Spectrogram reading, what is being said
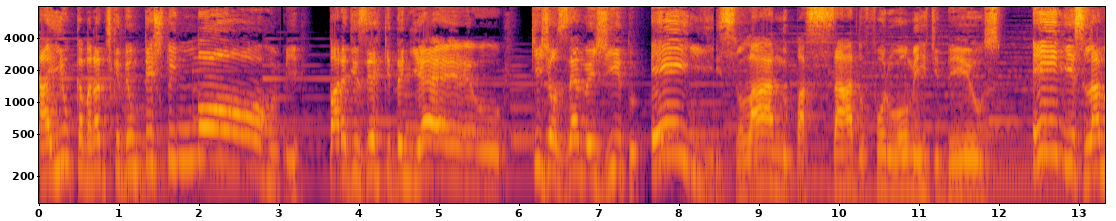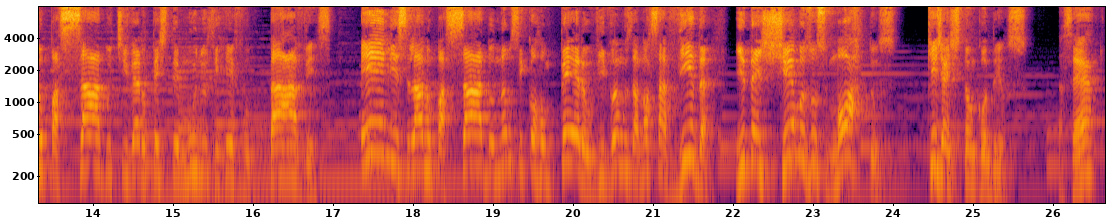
Aí o camarada escreveu um texto enorme para dizer que Daniel, que José no Egito, eles lá no passado foram homens de Deus. Eles lá no passado tiveram testemunhos irrefutáveis. Eles lá no passado não se corromperam, vivamos a nossa vida e deixemos os mortos que já estão com Deus. Tá certo?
